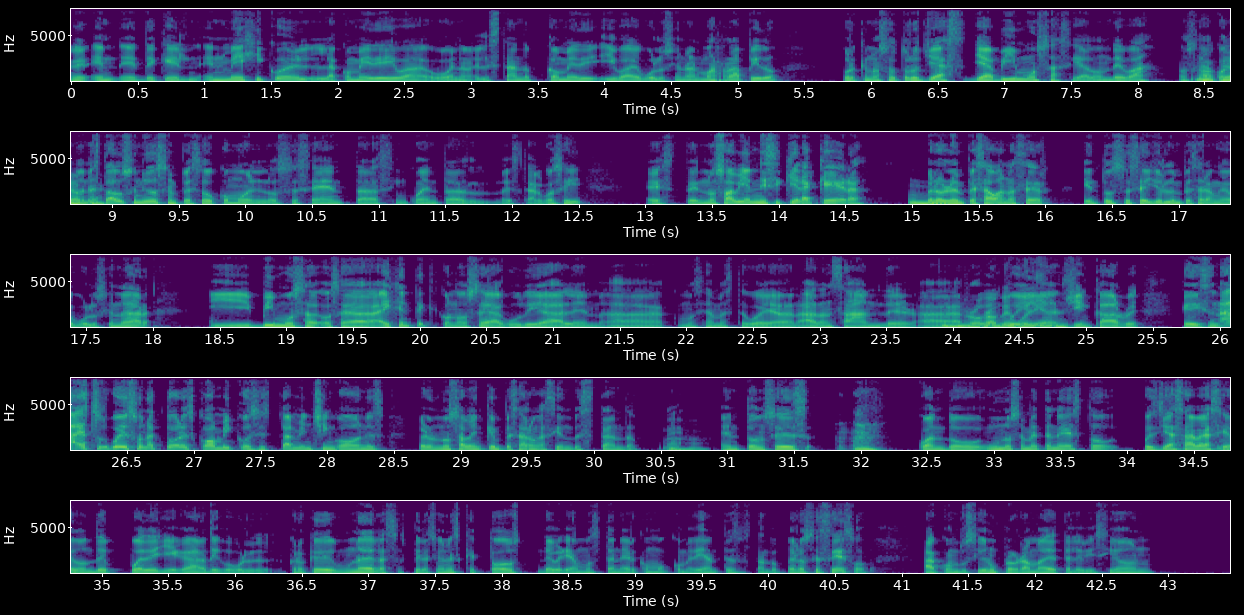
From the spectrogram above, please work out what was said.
en, en- de que en, México el- la comedia iba, bueno, el stand-up comedy iba a evolucionar más rápido porque nosotros ya, ya vimos hacia dónde va. O sea, cuando en Estados Unidos empezó como en los 60, 50, este, algo así, este, no sabían ni siquiera qué era, pero lo empezaban a hacer. Y entonces ellos lo empezaron a evolucionar y vimos, a- o sea, hay gente que conoce a Woody Allen, a, ¿cómo se llama este güey? A Adam Sandler, a. Robin, Robin Williams, Williams. Jim Carrey, que dicen, ah, estos güeyes son actores cómicos y están bien chingones, pero no saben que empezaron haciendo stand-up. Entonces, cuando uno se mete en esto, pues ya sabe hacia dónde puede llegar. Digo, creo que una de las aspiraciones que todos deberíamos tener como comediantes o estando pero es eso, a conducir un programa de televisión,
